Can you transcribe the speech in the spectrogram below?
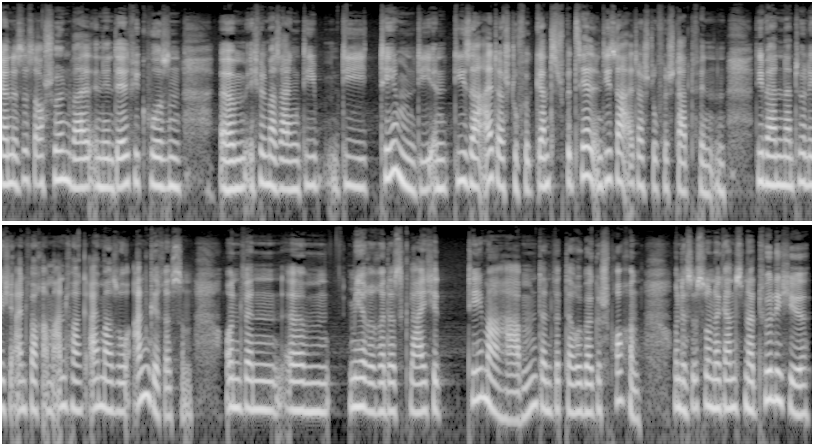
Ja, und es ist auch schön, weil in den Delphi-Kursen, ähm, ich will mal sagen, die, die Themen, die in dieser Altersstufe, ganz speziell in dieser Altersstufe stattfinden, die werden natürlich einfach am Anfang einmal so angerissen. Und wenn ähm, mehrere das gleiche Thema haben, dann wird darüber gesprochen. Und es ist so eine ganz natürliche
